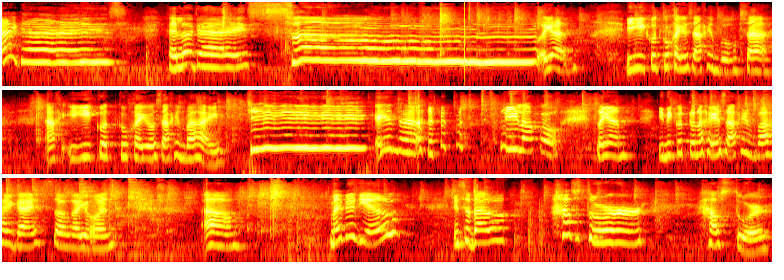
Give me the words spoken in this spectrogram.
Hi guys! Hello guys! So, ayan. Iikot ko kayo sa aking buong sa ak iikot ko kayo sa aking bahay. Chik! Ayan na. Hila ko. So, ayan. Inikot ko na kayo sa aking bahay, guys. So, ngayon, um, my video is about house tour. House tour.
